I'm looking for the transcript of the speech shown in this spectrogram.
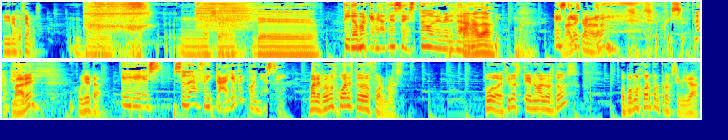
Y negociamos. Pues, no sé, de Tío, ¿por qué me haces esto? De verdad. Canadá. Es ¿Vale? que es porque- Canadá. Yo qué sé, tío. ¿Vale? Julieta. Es Sudáfrica, yo qué coño sé. Vale, podemos jugar esto de dos formas. Puedo deciros que no a los dos. O podemos jugar por proximidad.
